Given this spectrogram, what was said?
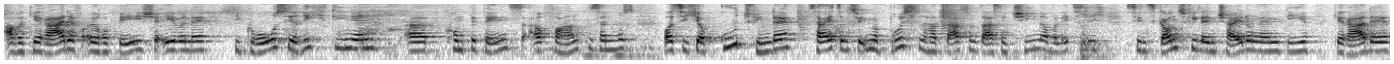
aber gerade auf europäischer Ebene die große Richtlinienkompetenz auch vorhanden sein muss, was ich ja gut finde. Das heißt uns wie immer, Brüssel hat das und das entschieden, aber letztlich sind es ganz viele Entscheidungen, die gerade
